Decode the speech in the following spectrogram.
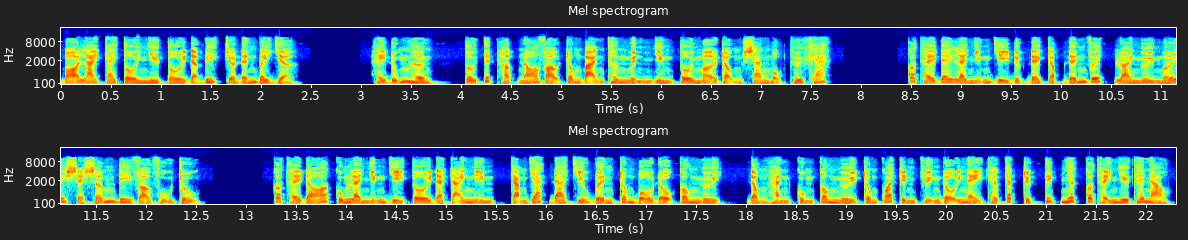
bỏ lại cái tôi như tôi đã biết cho đến bây giờ. Hay đúng hơn, tôi tích hợp nó vào trong bản thân mình nhưng tôi mở rộng sang một thứ khác. Có thể đây là những gì được đề cập đến với loài người mới sẽ sớm đi vào vũ trụ. Có thể đó cũng là những gì tôi đã trải nghiệm, cảm giác đa chiều bên trong bộ đồ con người, đồng hành cùng con người trong quá trình chuyển đổi này theo cách trực tiếp nhất có thể như thế nào.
